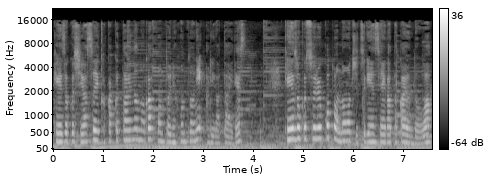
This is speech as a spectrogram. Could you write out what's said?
継続しやすい価格帯なのが本当に本当にありがたいです。継続することの実現性が高い運動は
